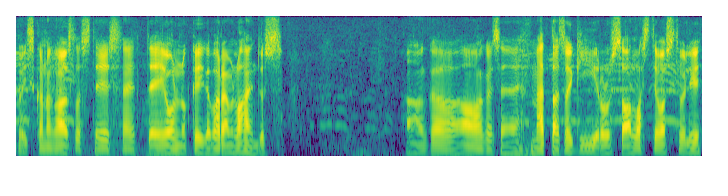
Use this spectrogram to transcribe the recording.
võistkonnakaaslaste ees, et ei olnud kõige parem lahendus. aga, aga see Mätase kiirus Allasti vastu oli,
